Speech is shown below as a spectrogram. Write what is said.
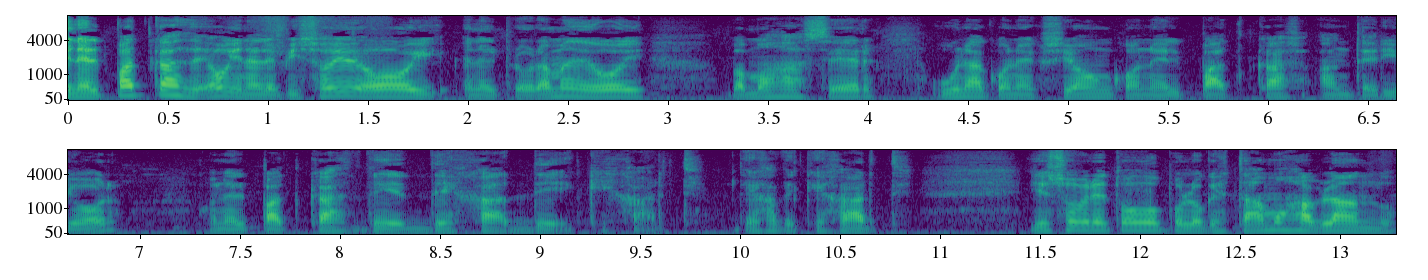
en el podcast de hoy, en el episodio de hoy, en el programa de hoy, vamos a hacer una conexión con el podcast anterior, con el podcast de Deja de quejarte, deja de quejarte. Es sobre todo por lo que estábamos hablando,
